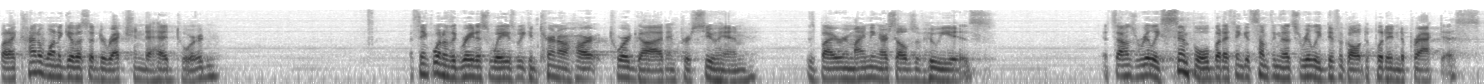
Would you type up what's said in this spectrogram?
but I kind of want to give us a direction to head toward. I think one of the greatest ways we can turn our heart toward God and pursue Him is by reminding ourselves of who He is. It sounds really simple, but I think it's something that's really difficult to put into practice.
